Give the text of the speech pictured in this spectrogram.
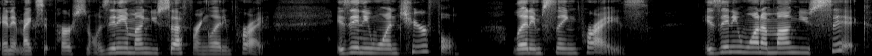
And it makes it personal. Is any among you suffering? Let him pray. Is anyone cheerful? Let him sing praise. Is anyone among you sick?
